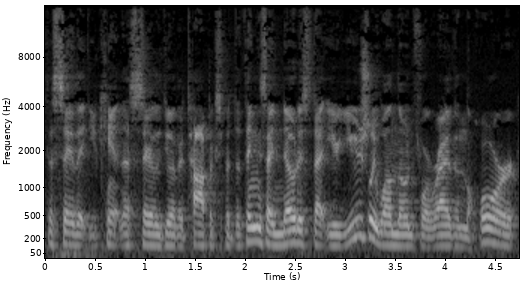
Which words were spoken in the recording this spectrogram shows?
to say that you can't necessarily do other topics, but the things I noticed that you're usually well known for, rather than the horror,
